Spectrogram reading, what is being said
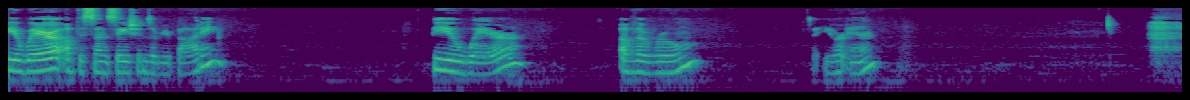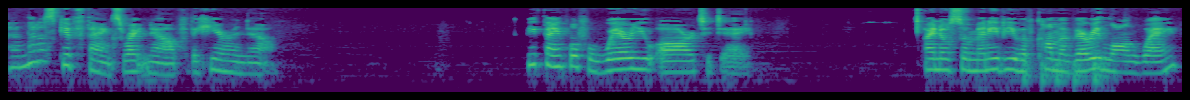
Be aware of the sensations of your body. Be aware of the room that you're in. And let us give thanks right now for the here and now. Be thankful for where you are today. I know so many of you have come a very long way,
